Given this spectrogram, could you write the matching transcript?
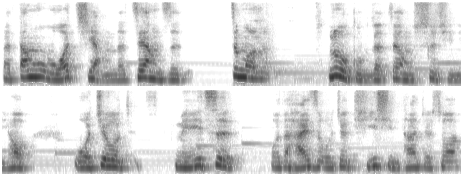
呃，当我讲了这样子这么露骨的这种事情以后，我就每一次我的孩子，我就提醒他，就说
